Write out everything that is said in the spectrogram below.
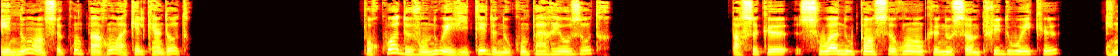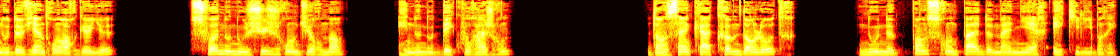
et non en se comparant à quelqu'un d'autre. Pourquoi devons-nous éviter de nous comparer aux autres? Parce que soit nous penserons que nous sommes plus doués qu'eux, et nous deviendrons orgueilleux, soit nous nous jugerons durement, et nous nous découragerons. Dans un cas comme dans l'autre, nous ne penserons pas de manière équilibrée.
